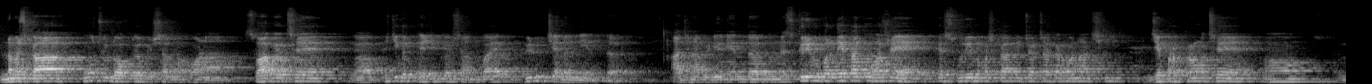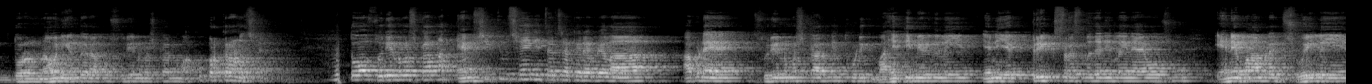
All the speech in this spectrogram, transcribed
નમસ્કાર, હું છું ડૉક્ટર વિશાલ મકવાણા. સ્વાગત છે ફિઝિકલ એજ્યુકેશન બાય બીડુ ચેનલની અંદર. આજના વિડીયોની અંદર તમને સ્ક્રીન ઉપર દેખાતું હશે કે સૂર્ય નમસ્કારની ચર્ચા કરવાના છીએ. જે પ્રકરણ છે ધોરણ નવની અંદર આખું સૂર્ય નમસ્કારનું આખું પ્રકરણ છે. તો સૂર્ય નમસ્કારના એમસીક્યુ છે એની ચર્ચા કર્યા પહેલા આપણે સૂર્ય નમસ્કારની થોડીક માહિતી મેળવી લઈએ. એની એક ટ્રીક સરસ મજાની લઈને આવ્યો છું. એને પણ આપણે જોઈ લઈએ.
